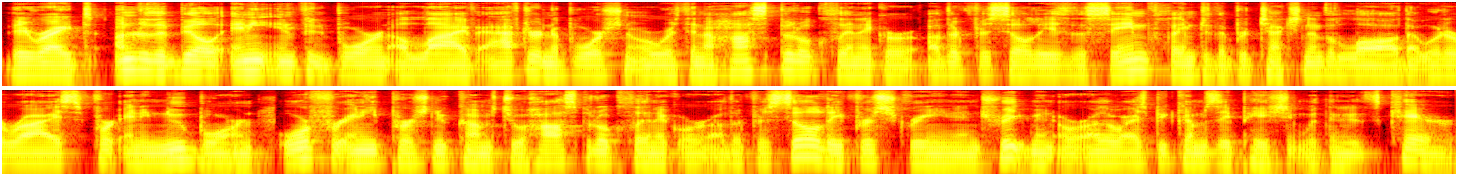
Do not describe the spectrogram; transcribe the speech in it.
They write Under the bill, any infant born alive after an abortion or within a hospital, clinic, or other facility has the same claim to the protection of the law that would arise for any newborn or for any person who comes to a hospital, clinic, or other facility for screening and treatment or otherwise becomes a patient within its care.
